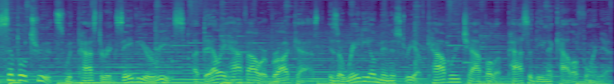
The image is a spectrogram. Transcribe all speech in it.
Simple Truths with Pastor Xavier Reese, a daily half hour broadcast, is a radio ministry of Calvary Chapel of Pasadena, California.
